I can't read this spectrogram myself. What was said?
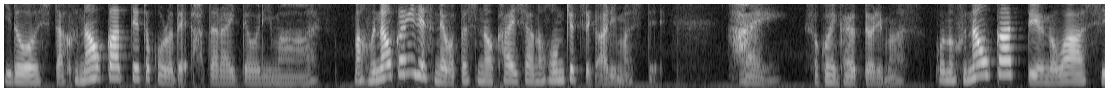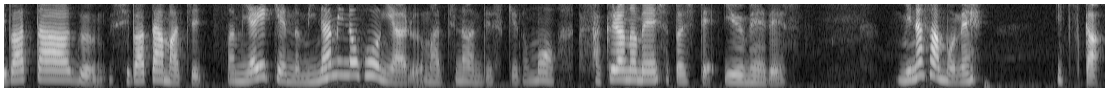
移動した船岡っていうところで働いております。まあ、船岡にですね、私の会社の本拠地がありまして、はい、そこに通っております。この船岡っていうのは柴田郡、柴田町、まあ、宮城県の南の方にある町なんですけども、桜の名所として有名です。皆さんもね、いつか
